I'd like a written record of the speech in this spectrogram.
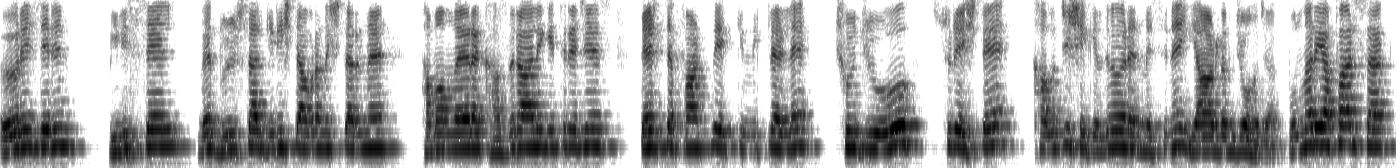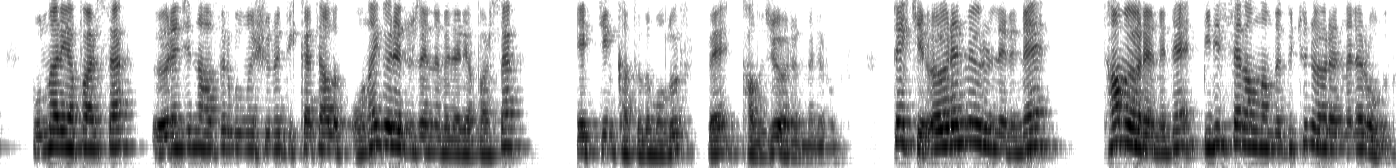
Öğrencilerin bilişsel ve duysal giriş davranışlarını tamamlayarak hazır hale getireceğiz. Derste farklı etkinliklerle çocuğu süreçte kalıcı şekilde öğrenmesine yardımcı olacağız. Bunları yaparsak, bunları yaparsak öğrencinin hazır bulunuşunu dikkate alıp ona göre düzenlemeler yaparsak etkin katılım olur ve kalıcı öğrenmeler olur. Peki öğrenme ürünlerine tam öğrenmede bilişsel anlamda bütün öğrenmeler olur.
